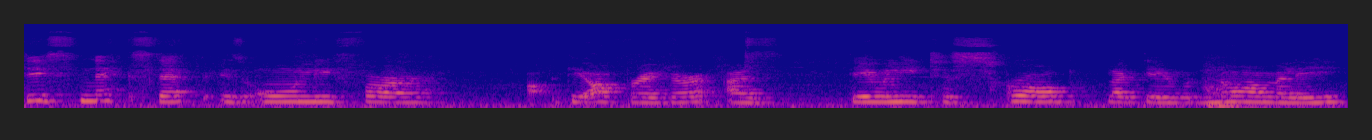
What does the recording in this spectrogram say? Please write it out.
This next step is only for the operator as they will need to scrub like they would normally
